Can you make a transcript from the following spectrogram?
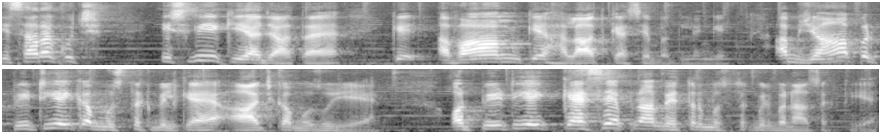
ये सारा कुछ इसलिए किया जाता है कि अवाम के हालात कैसे बदलेंगे। अब यहाँ पर पी टी आई का मुस्तबिल क्या है? आज का मौजू ये है। और पी टी आई कैसे अपना बेहतर मुस्तबिल बना सकती है?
